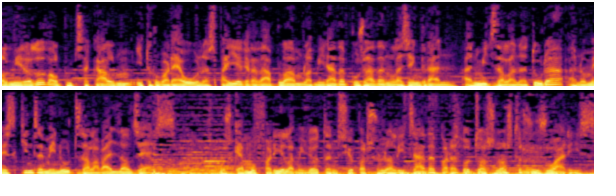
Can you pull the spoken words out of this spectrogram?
Al mirador del Puigsecalm hi trobareu un espai agradable amb la mirada posada en la gent gran, enmig de la natura, a només 15 minuts de la vall del Gès. Busquem oferir la millor atenció personalitzada per a tots els nostres usuaris.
